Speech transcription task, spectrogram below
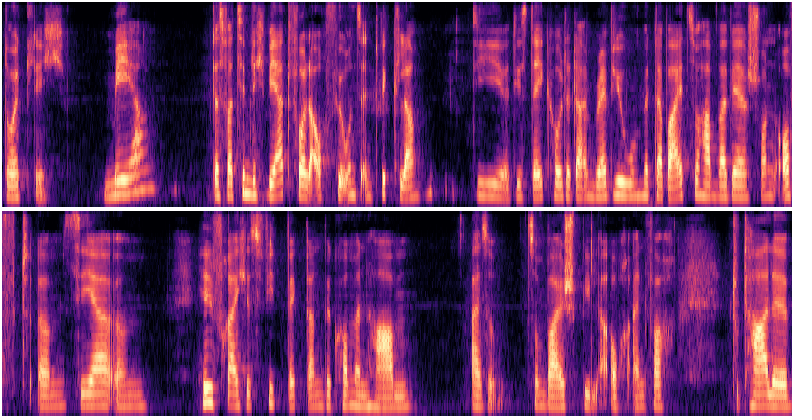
deutlich mehr. Das war ziemlich wertvoll auch für uns Entwickler, die, die Stakeholder da im Review mit dabei zu haben, weil wir schon oft ähm, sehr ähm, hilfreiches Feedback dann bekommen haben. Also zum Beispiel auch einfach totale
